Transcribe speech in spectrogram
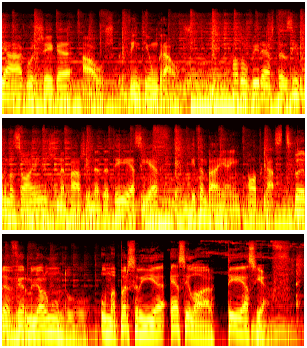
e a água chega aos 21 graus. Pode ouvir estas informações na página da TSF e também em podcast. Para ver melhor o mundo, uma parceria Essilor-TSF.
